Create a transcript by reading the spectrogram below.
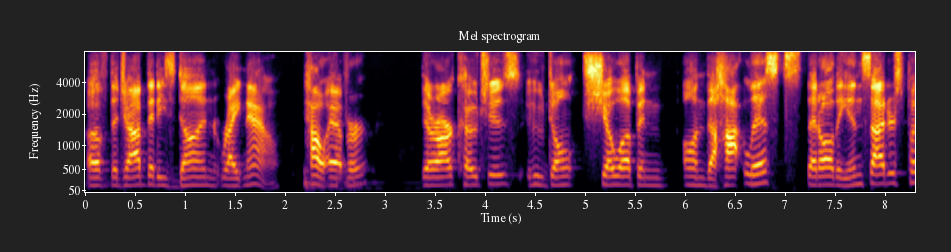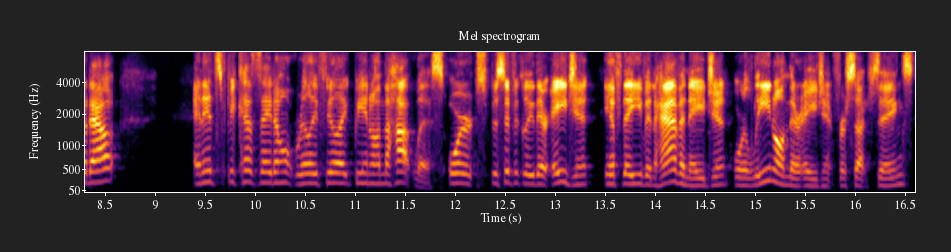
of the job that he's done right now. However, there are coaches who don't show up in on the hot lists that all the insiders put out. And it's because they don't really feel like being on the hot list, or specifically their agent, if they even have an agent or lean on their agent for such things,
